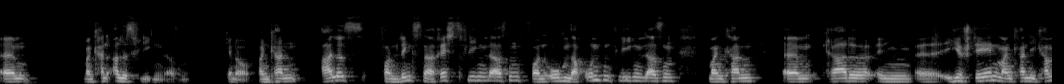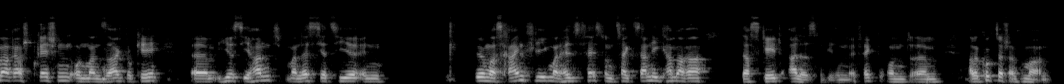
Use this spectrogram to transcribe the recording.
Ähm, man kann alles fliegen lassen. Genau, man kann alles von links nach rechts fliegen lassen, von oben nach unten fliegen lassen. Man kann ähm, gerade äh, hier stehen, man kann die Kamera sprechen und man sagt, okay, ähm, hier ist die Hand, man lässt jetzt hier in irgendwas reinfliegen, man hält es fest und zeigt es dann die Kamera. Das geht alles mit diesem Effekt. Und, ähm, aber guckt es euch einfach mal an.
